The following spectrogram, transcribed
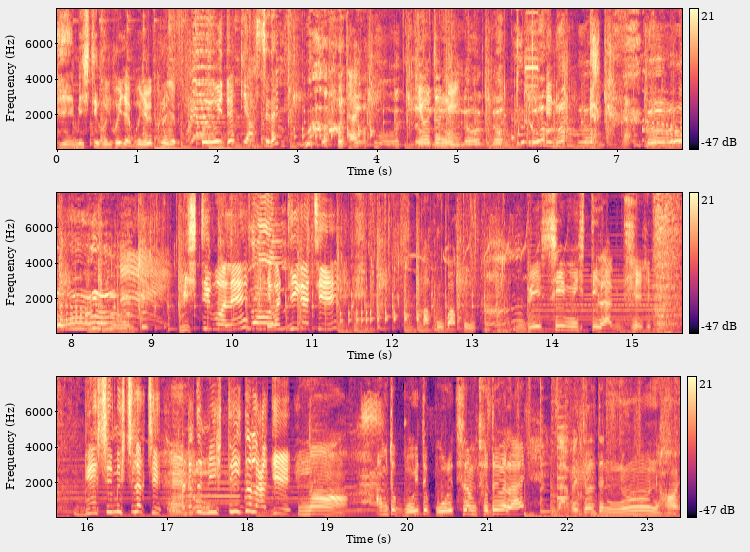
হ্যাঁ মিষ্টি হয়ে হয়ে যাবে হয়ে যাবে হয়ে যাবে। ওই ওই দেখ কি আসছে দেখ। কোথায়? কেউ তো নেই. মিষ্টি বলে? এবার ঠিক আছে। কাকু কাকু বেশি মিষ্টি লাগছে। বেশি মিষ্টি লাগছে? এটা তো মিষ্টিই তো লাগে। না আমি তো বইতে পড়েছিলাম ছোটবেলায় ডাবের জলতে নুন হয়।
